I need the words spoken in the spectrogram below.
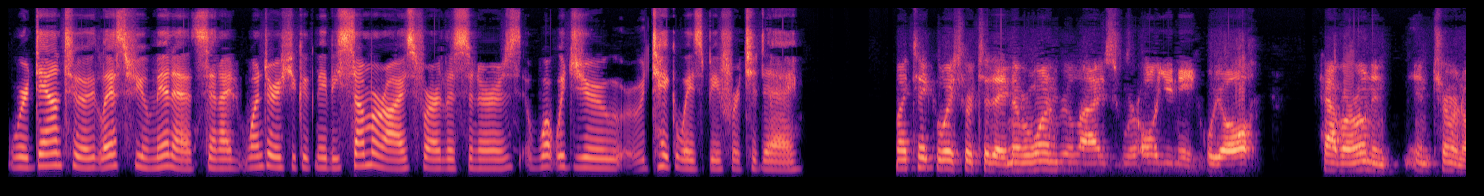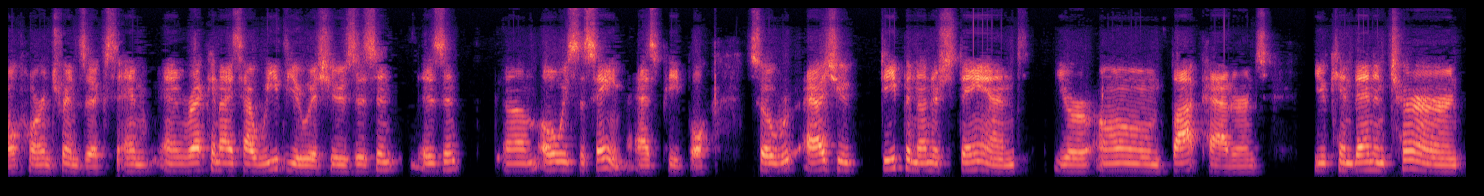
we're down to the last few minutes, and I wonder if you could maybe summarize for our listeners what would your takeaways be for today my takeaways for today. Number one realize we're all unique. We all have our own in, internal or intrinsics and and recognize how we view issues isn't isn't um, always the same as people. So as you deepen understand your own thought patterns you can then in turn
